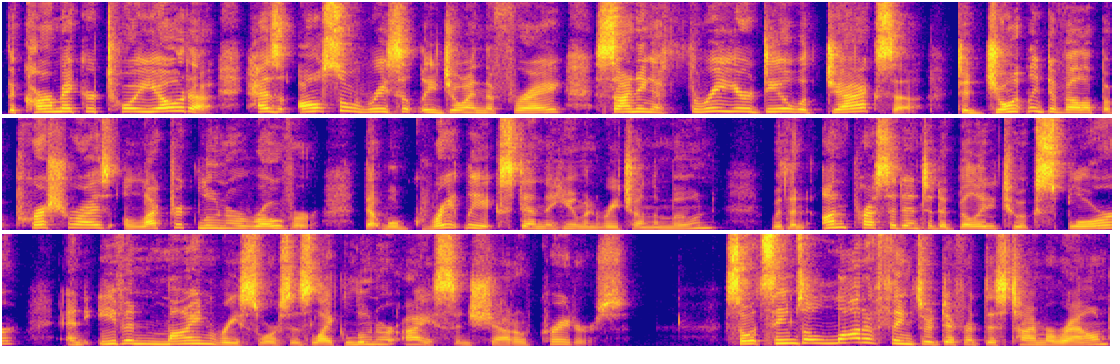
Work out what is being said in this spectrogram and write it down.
the carmaker Toyota has also recently joined the fray, signing a three-year deal with JAXA to jointly develop a pressurized electric lunar rover that will greatly extend the human reach on the moon with an unprecedented ability to explore and even mine resources like lunar ice and shadowed craters. So it seems a lot of things are different this time around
